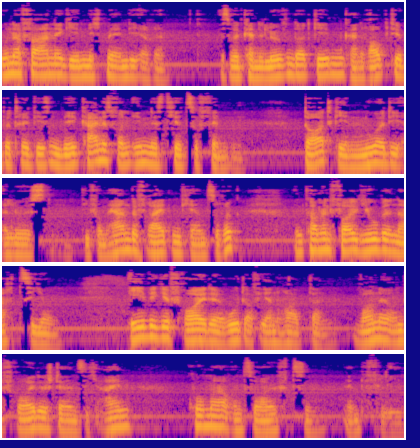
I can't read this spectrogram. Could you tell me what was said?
Unerfahrene gehen nicht mehr in die Irre. Es wird keine Löwen dort geben, kein Raubtier betritt diesen Weg, keines von ihnen ist hier zu finden. Dort gehen nur die Erlösten. Die vom Herrn Befreiten kehren zurück und kommen voll Jubel nach Zion. Ewige Freude ruht auf ihren Häuptern. Wonne und Freude stellen sich ein, Kummer und Seufzen entfliehen.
